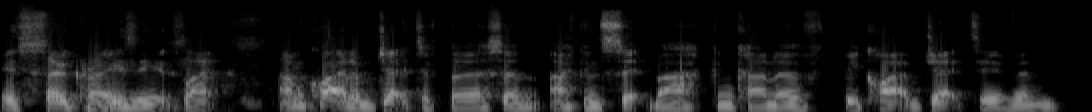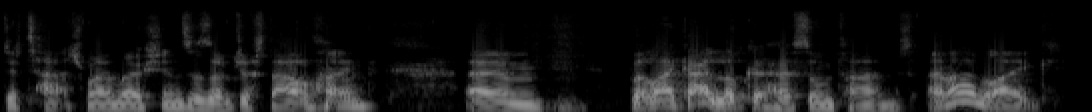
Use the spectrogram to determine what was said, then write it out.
it's so crazy. It's like I'm quite an objective person. I can sit back and kind of be quite objective and detach my emotions, as I've just outlined. Um, but like I look at her sometimes, and I'm like,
